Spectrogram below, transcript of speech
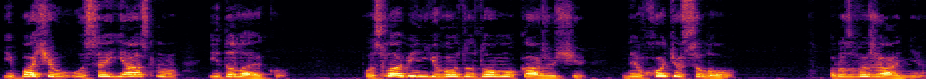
і бачив усе ясно і далеко. Послав він його додому, кажучи не входь у село. Розважання.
